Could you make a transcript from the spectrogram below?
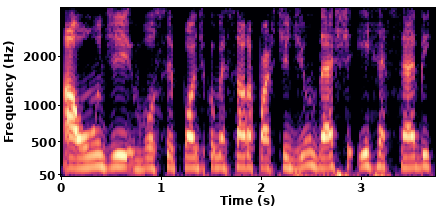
aonde você pode começar a partir de um Dash e recebe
